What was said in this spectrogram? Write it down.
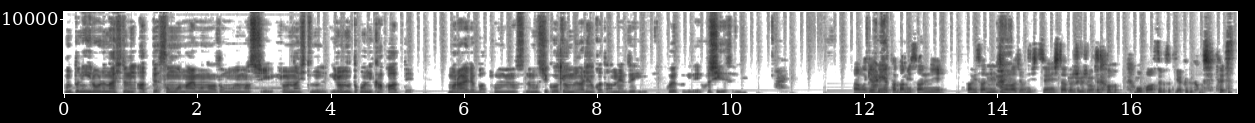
本当にいろいろな人に会って損はないものだと思いますし、いろんな人に、いろんなところに関わってもらえればと思いますね。もしご興味がありの方はね、ぜひ声かけてほしいですよね。あの、逆に高見さんに、高見さんにうちのラジオに出演した時よろしくお願いしオファーする時が来るかもしれないです。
